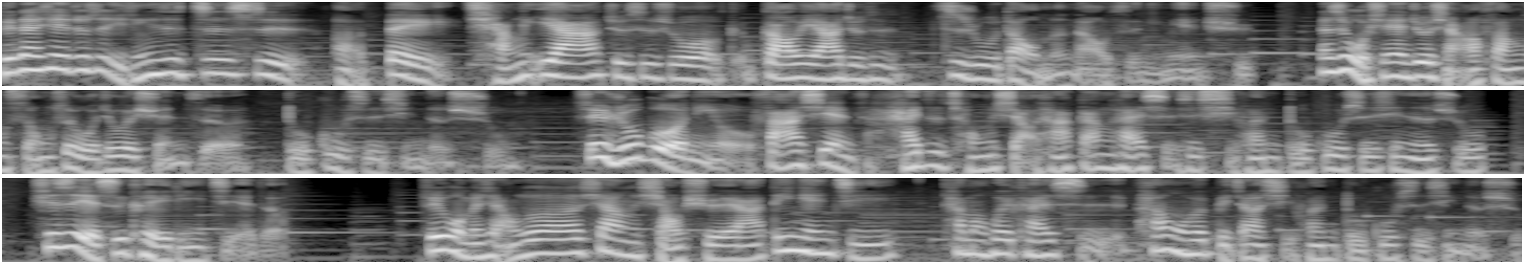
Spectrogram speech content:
所以那些就是已经是知识，呃，被强压，就是说高压，就是置入到我们脑子里面去。但是我现在就想要放松，所以我就会选择读故事性的书。所以如果你有发现孩子从小他刚开始是喜欢读故事性的书，其实也是可以理解的。所以我们想说，像小学啊，低年级他们会开始，他们会比较喜欢读故事性的书。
